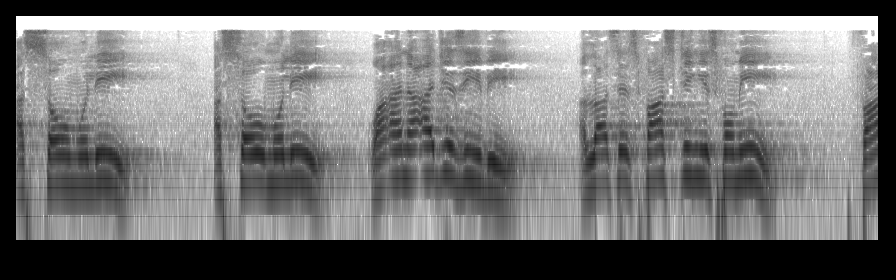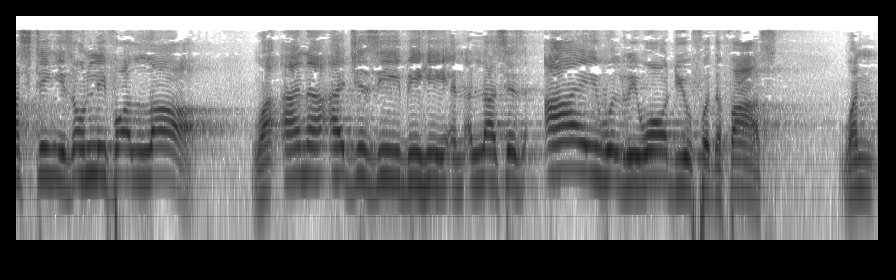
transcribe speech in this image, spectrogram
As-sawmuli, As-sawmuli, wa ana ajzi Allah says, fasting is for me. Fasting is only for Allah. Wa ana ajzi bihi. And Allah says, I will reward you for the fast. One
